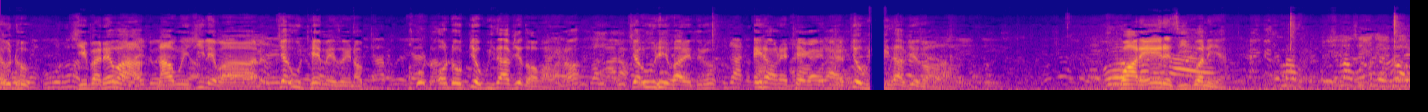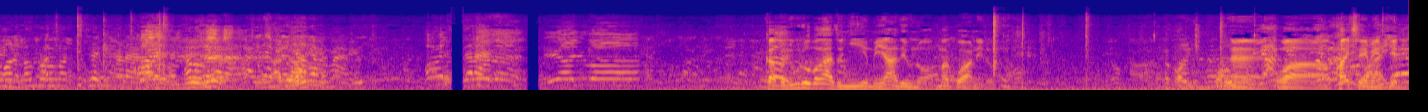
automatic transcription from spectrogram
တုတ်တို့ရေပတ်ထဲမှာလာဝင်ကြည့်လေပါလို့ကြက်ဥထဲမယ်ဆိုရင်တော့အော်တိုပြုတ်ပြီးသားဖြစ်သွားမှာပါနော်ကြက်ဥတွေပါတယ်သူတို့အိတ်ထောင်နဲ့ထည့်ခိုင်းတာပြုတ်ပြီးသားဖြစ်သွားမှာခွာတယ်တဲ့ဇီးကွက်နေရ ကျမကျမဝတ်လို့တော့လောလောလောတစ်ချက်ပြီးခလာကဘလူးတို့ဘက်ကဆိုညီရင်မရသေးဘူးနော်အမှတ်ကွာနေလို့အဲဟွာ5 7ဖြစ်နေ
